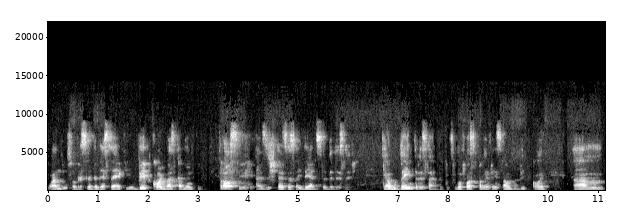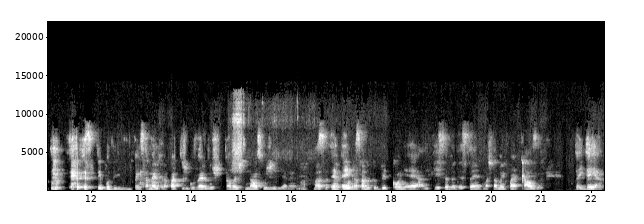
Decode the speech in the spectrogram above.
quando, sobre CBDC, que o Bitcoin basicamente trouxe à existência essa ideia de CBDCs, que é algo bem interessante, porque se não fosse pela invenção do Bitcoin, um, esse tipo de pensamento da parte dos governos talvez não surgiria, né? Mas é, é engraçado que o Bitcoin é anti-CBDC, mas também foi a causa da ideia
